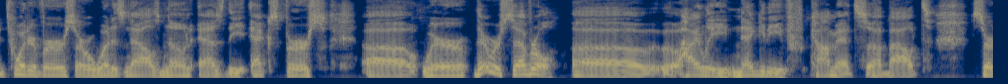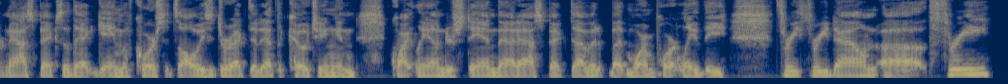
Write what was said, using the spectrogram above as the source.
Twitterverse or what is now known as the Xverse, uh, where there were several uh, highly negative comments about certain aspects of that game. Of course, it's always directed at the coaching and quietly understand that aspect of it. But more importantly, the three three down, uh, three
